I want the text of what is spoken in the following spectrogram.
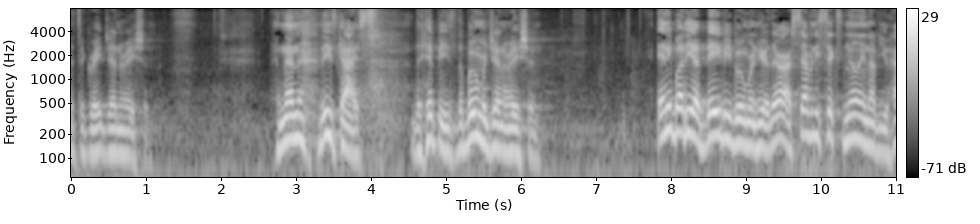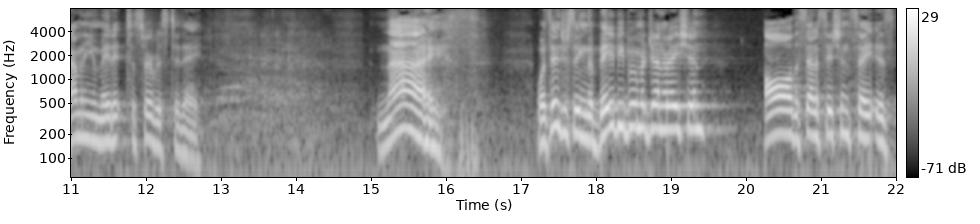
It's a great generation. And then these guys, the hippies, the boomer generation. Anybody a baby boomer in here? There are 76 million of you. How many of you made it to service today? nice. What's interesting, the baby boomer generation, all the statisticians say is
